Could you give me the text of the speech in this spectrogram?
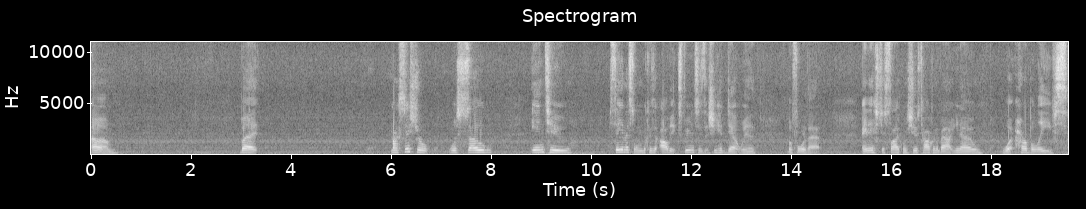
um but my sister was so into seeing this one because of all the experiences that she had dealt with before that and it's just like when she was talking about, you know, what her beliefs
